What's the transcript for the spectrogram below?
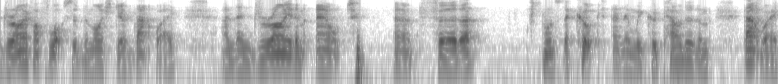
drive off lots of the moisture that way, and then dry them out uh, further once they're cooked, and then we could powder them that way,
